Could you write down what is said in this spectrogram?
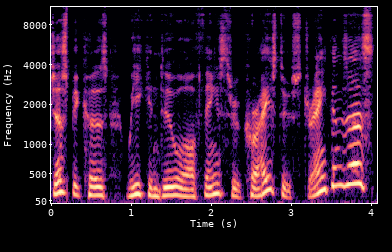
just because we can do all things through Christ who strengthens us?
